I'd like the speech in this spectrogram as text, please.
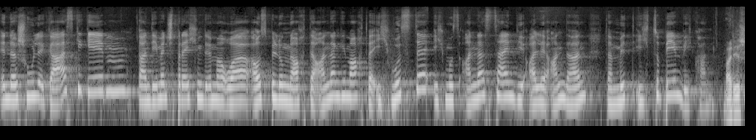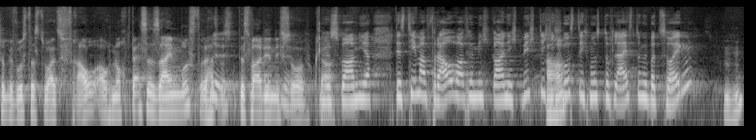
in der Schule Gas gegeben, dann dementsprechend immer eine Ausbildung nach der anderen gemacht, weil ich wusste, ich muss anders sein wie alle anderen, damit ich zu BMW kann. War dir schon bewusst, dass du als Frau auch noch besser sein musst? Oder Nö. das war dir nicht Nö. so klar? Das war mir, das Thema Frau war für mich gar nicht wichtig. Aha. Ich wusste, ich muss durch Leistung überzeugen. Mhm.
